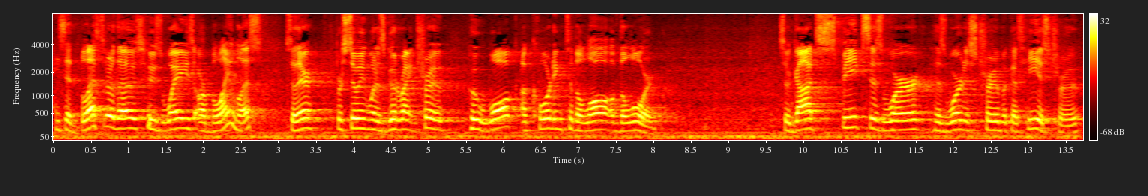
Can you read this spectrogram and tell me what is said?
He said, Blessed are those whose ways are blameless, so they're pursuing what is good, right, and true, who walk according to the law of the Lord. So God speaks His word. His word is true because He is true.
